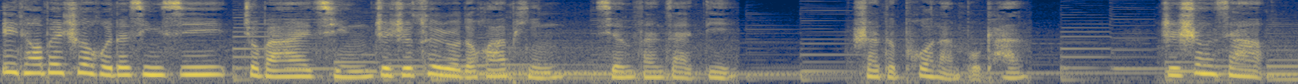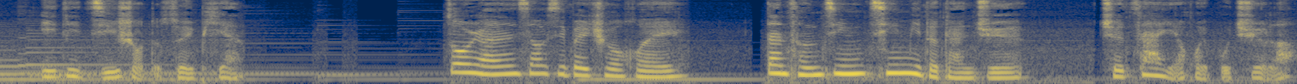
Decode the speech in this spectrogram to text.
一条被撤回的信息，就把爱情这只脆弱的花瓶掀翻在地，摔得破烂不堪，只剩下一地棘手的碎片。纵然消息被撤回，但曾经亲密的感觉，却再也回不去了。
